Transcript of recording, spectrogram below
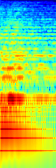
mm you.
